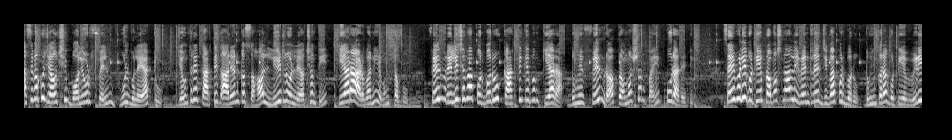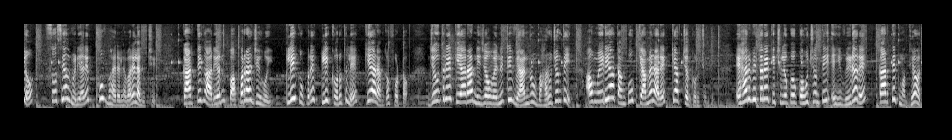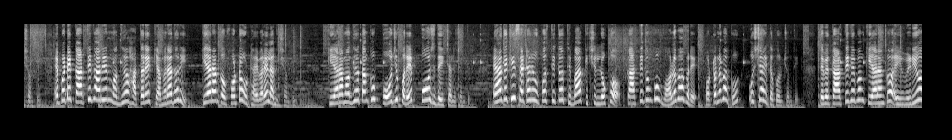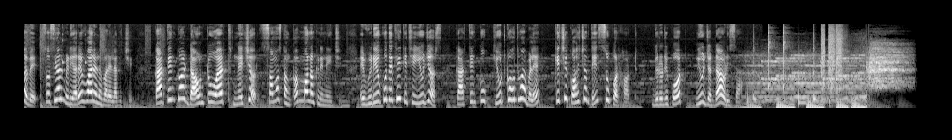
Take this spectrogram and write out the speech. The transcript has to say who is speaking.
Speaker 1: ଆସିବାକୁ ଯାଉଛି ବଲିଉଡ ଫିଲ୍ମ ଭୁଲ ଭୁଲେୟା ଟୁ ଯେଉଁଥିରେ କାର୍ତ୍ତିକ ଆର୍ଯ୍ୟନଙ୍କ ସହ ଲିଡ୍ ରୋଲ୍ରେ ଅଛନ୍ତି କିଆରା ଆଡ଼ବାନୀ ଏବଂ ତବୁ ଫିଲ୍ମ ରିଲିଜ୍ ହେବା ପୂର୍ବରୁ କାର୍ତ୍ତିକ ଏବଂ କିଆରା ଦୁହେଁ ଫିଲ୍ମର ପ୍ରମୋସନ୍ ପାଇଁ ପୁରା ରେଡି ସେହିଭଳି ଗୋଟିଏ ପ୍ରମୋସନାଲ ଇଭେଣ୍ଟରେ ଯିବା ପୂର୍ବରୁ ଦୁହିଁଙ୍କର ଗୋଟିଏ ଭିଡ଼ିଓ ସୋସିଆଲ ମିଡ଼ିଆରେ ଖୁବ୍ ଭାଇରାଲ ହେବାରେ ଲାଗିଛି କାର୍ତ୍ତିକ ଆର୍ଯ୍ୟନ ପାପରାଜି ହୋଇ କ୍ଲିକ୍ ଉପରେ କ୍ଲିକ୍ କରୁଥିଲେ କିଆରାଙ୍କ ଫଟୋ ଯେଉଁଥିରେ କିଆରା ନିଜ ୱେନିଟି ଭ୍ୟାନ୍ରୁ ବାହାରୁଛନ୍ତି ଆଉ ମିଡିଆ ତାଙ୍କୁ କ୍ୟାମେରାରେ କ୍ୟାପ୍ଚର କରୁଛନ୍ତି ଏହାର ଭିତରେ କିଛି ଲୋକ କହୁଛନ୍ତି ଏହି ଭିଡ଼ରେ କାର୍ତ୍ତିକ ମଧ୍ୟ ଅଛନ୍ତି ଏପଟେ କାର୍ତ୍ତିକ ଆର୍ୟନ ମଧ୍ୟ ହାତରେ କ୍ୟାମେରା ଧରି କିଆରାଙ୍କ ଫଟୋ ଉଠାଇବାରେ ଲାଗିଛନ୍ତି କିଆରା ମଧ୍ୟ ତାଙ୍କୁ ପୋଜ୍ ଉପରେ ପୋଜ୍ ଦେଇ ଚାଲିଛନ୍ତି এহা দেখি সেঠারে উপস্থিত থিবা কিচি লোক কার্তিকক কো ভাল ভাবে ফটোনাবা কো উৎসাহিত করচନ୍ତି তেবে কার্তিক এবং কিয়ারাংকো এই ভিডিও এবে সোশ্যাল মিডিয়া রে ভাইরাল হবারে লাগিছি কার্তিকক ডাউন টু আর্থ নেচার সমস্তଙ୍କ মনকিনি নেছি এই ভিডিও কো দেখি কিচি ইউজারস কার্তিকক কিউট কহতবা বলে কিচি কইচন্তি super hot bureau report news Zonda Odisha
